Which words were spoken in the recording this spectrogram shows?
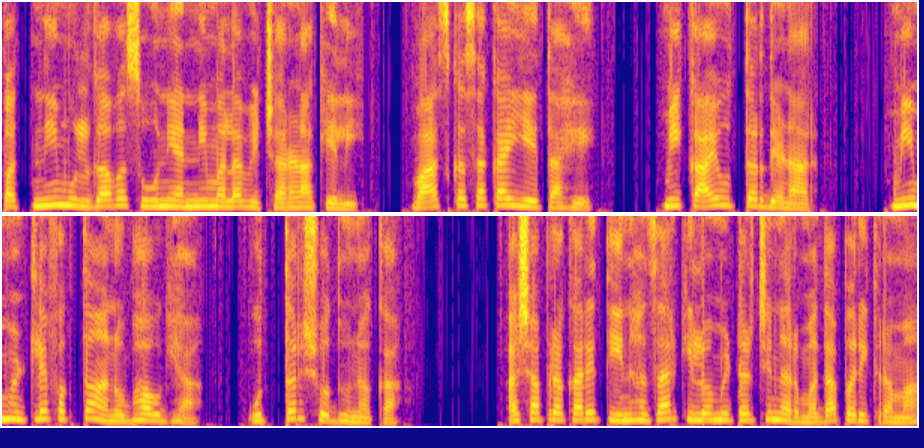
पत्नी मुलगा व सून यांनी मला विचारणा केली वास कसा काय येत आहे? मी काय उत्तर देणार? मी म्हटले फक्त अनुभव घ्या उत्तर शोधू नका. अशा प्रकारे तीन हजार किलोमीटरची नर्मदा परिक्रमा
